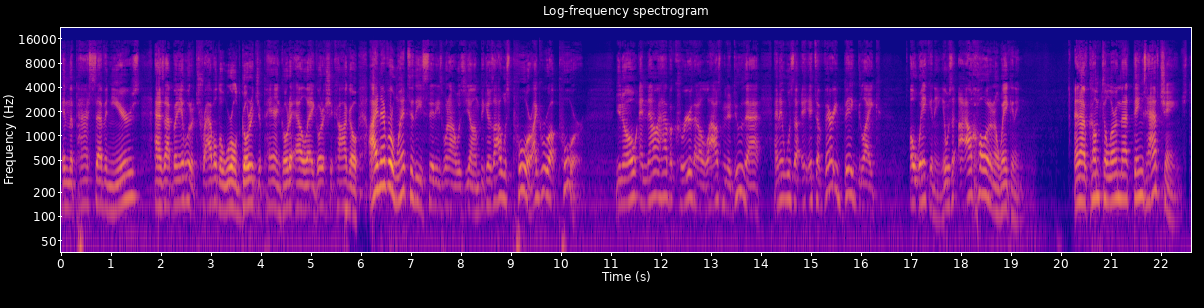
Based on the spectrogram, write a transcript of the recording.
in the past seven years as I've been able to travel the world, go to Japan, go to LA, go to Chicago. I never went to these cities when I was young because I was poor. I grew up poor you know and now i have a career that allows me to do that and it was a it's a very big like awakening. It was i'll call it an awakening. And i've come to learn that things have changed.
